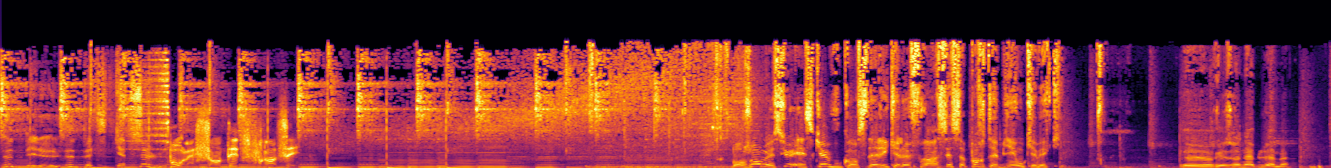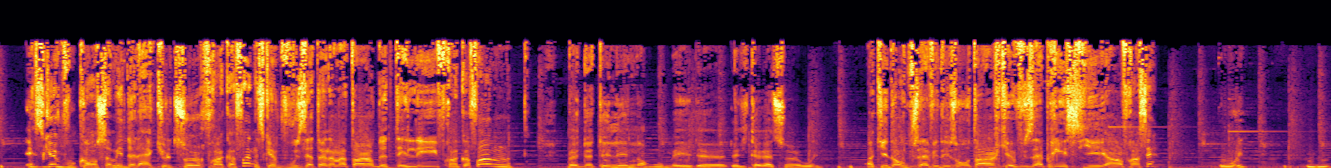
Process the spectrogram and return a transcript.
Une pilule, une petite capsule. Pour la santé du français. Bonjour monsieur, est-ce que vous considérez que le français se porte bien au Québec? Euh, raisonnablement. Est-ce que vous consommez de la culture francophone? Est-ce que vous êtes un amateur de télé francophone? Ben, de télé, non, mais de, de littérature, oui. OK, donc vous avez des auteurs que vous appréciez en français? Oui. Mhm.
